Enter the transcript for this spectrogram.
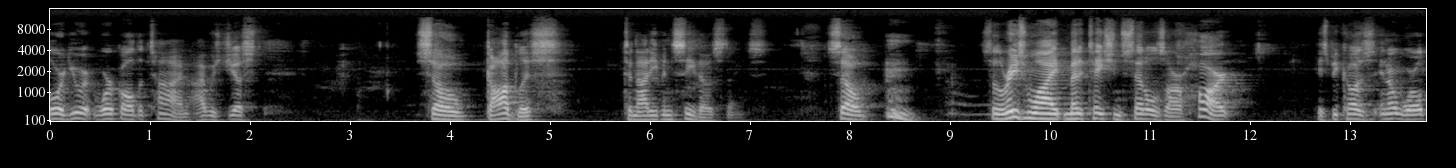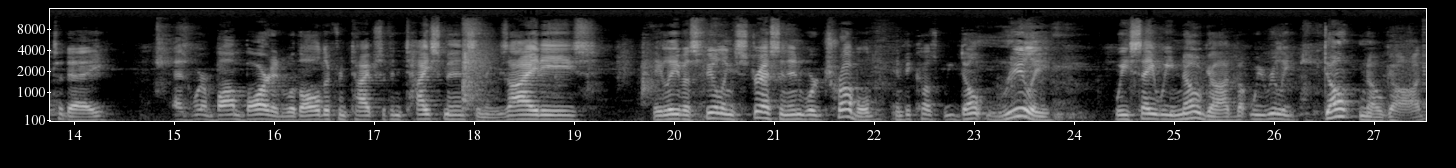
Lord, you were at work all the time. I was just so godless to not even see those things. So, so the reason why meditation settles our heart is because in our world today, as we're bombarded with all different types of enticements and anxieties, they leave us feeling stressed and inward troubled. And because we don't really, we say we know God, but we really don't know God,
